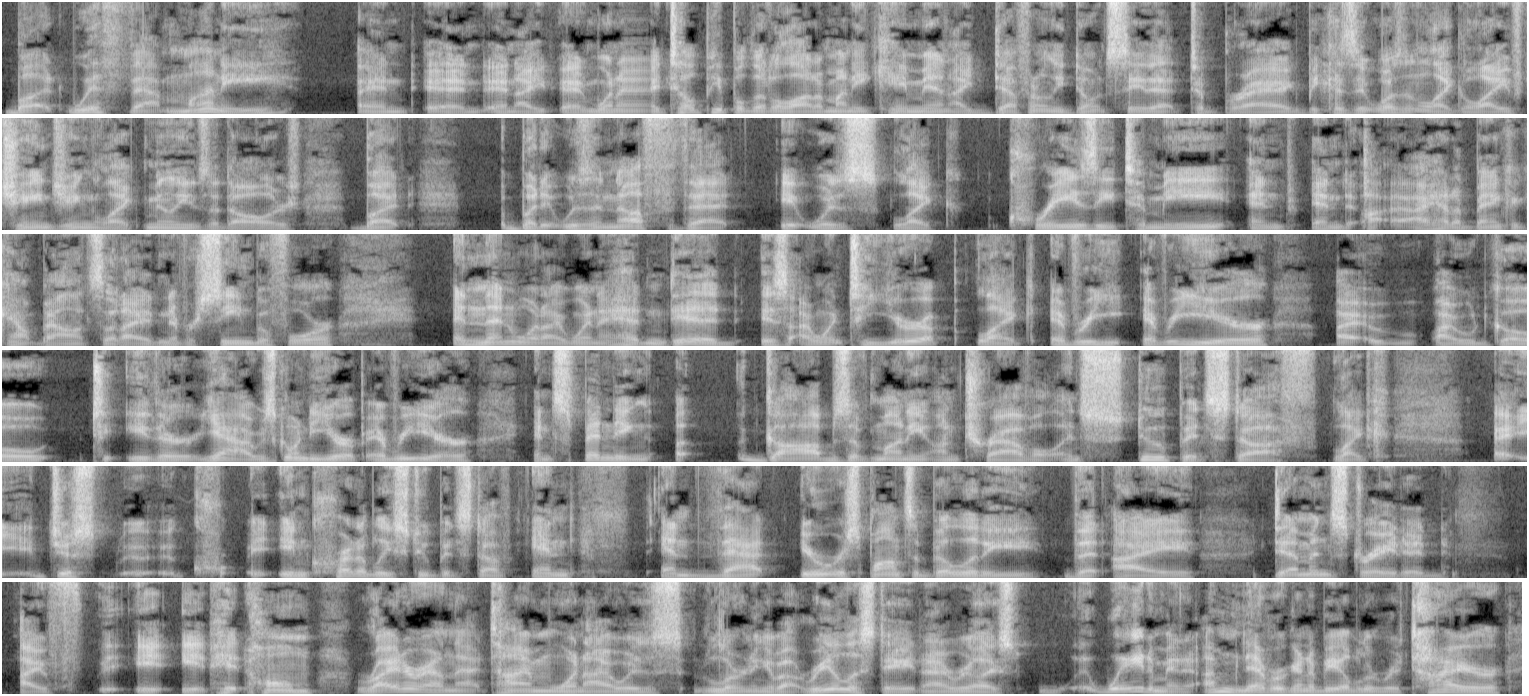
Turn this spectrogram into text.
but with that money, and and and I and when I tell people that a lot of money came in, I definitely don't say that to brag because it wasn't like life changing, like millions of dollars, but but it was enough that it was like crazy to me, and and I had a bank account balance that I had never seen before. And then what I went ahead and did is I went to Europe like every every year. I I would go to either yeah I was going to Europe every year and spending. Uh, gobs of money on travel and stupid stuff like uh, just uh, incredibly stupid stuff and and that irresponsibility that I demonstrated I it, it, hit home right around that time when I was learning about real estate and I realized wait a minute I'm never going to be able to retire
